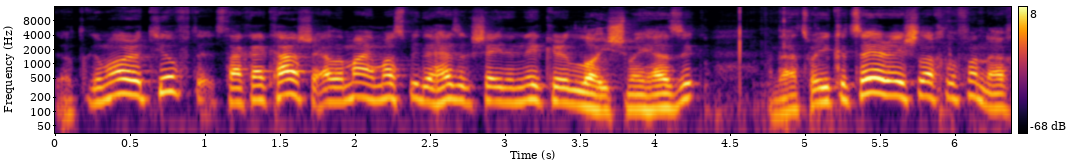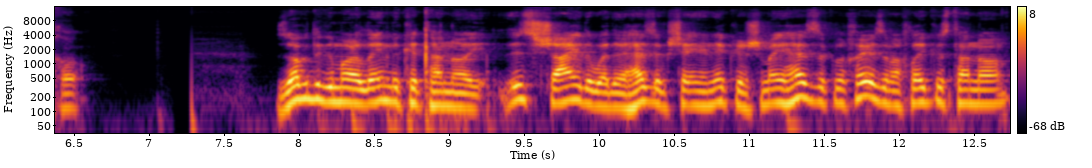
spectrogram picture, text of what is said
The Gemara tiyufta. It's takakasha. Elamai must be the hezek shei nikar loy shmei hezek, and that's why you could say reishach l'fanecha. Zog de gemar leime ketanoi. This shaila whether hezek shein and ikr shmei hezek lechoyer is a machlekes tanon.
